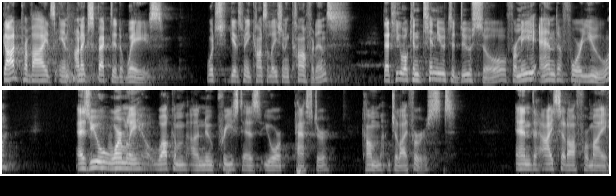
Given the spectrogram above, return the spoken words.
God provides in unexpected ways, which gives me consolation and confidence that He will continue to do so for me and for you as you warmly welcome a new priest as your pastor come July 1st, and I set off for my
